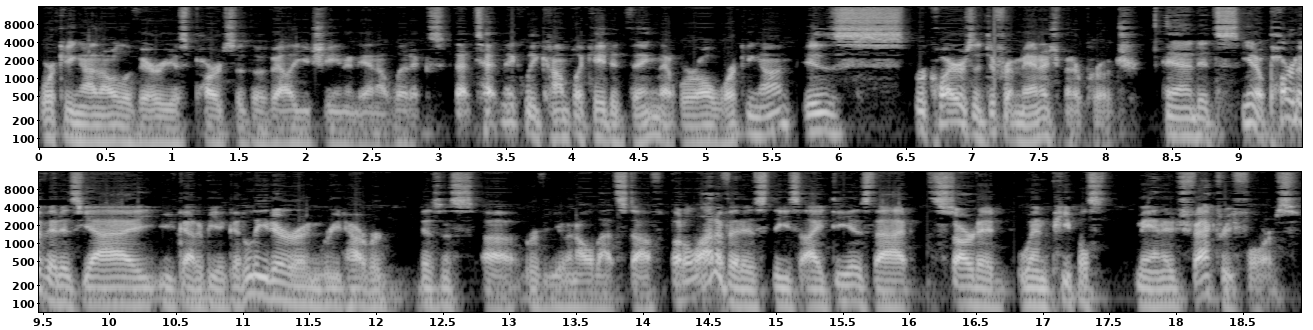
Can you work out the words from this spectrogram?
working on all the various parts of the value chain and analytics. That technically complicated thing that we're all working on is requires a different management approach. And it's, you know, part of it is, yeah, you've got to be a good leader and read Harvard Business uh, Review and all that stuff. But a lot of it is these ideas that started when people managed factory floors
